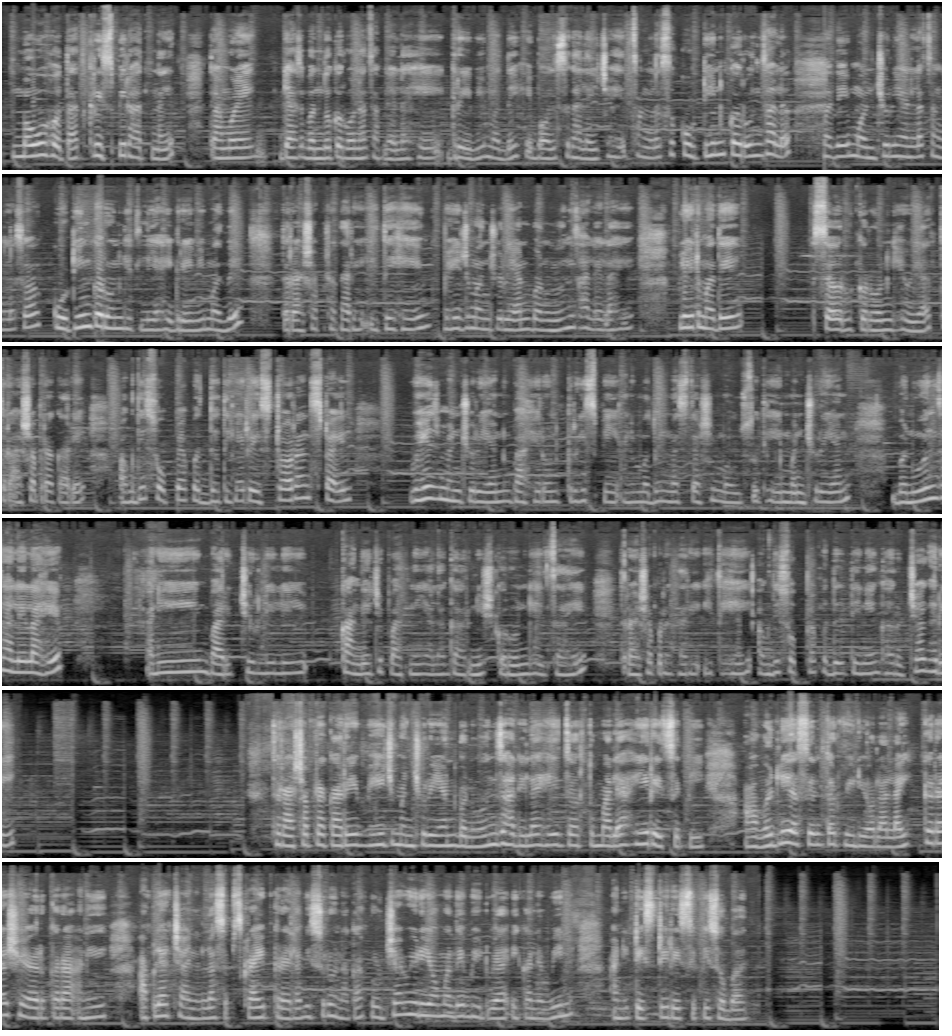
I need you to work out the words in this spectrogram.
मऊ होतात क्रिस्पी राहत नाहीत. त्यामुळे गॅस बंद करूनच आपल्याला हे ग्रेव्हीमध्ये हे बॉल्स घालायचे आहेत. चांगलंसं कोटिंग करून झालं. मध्ये मंचुरियनला चांगलंसं कोटिंग करून घेतली आहे ग्रेव्हीमध्ये तर अशा प्रकारे इथे हे व्हेज मंचुरियन बनवून झालेलं आहे. प्लेटमध्ये सर्व करून घेऊयात. तर अशा प्रकारे अगदी सोप्या पद्धतीने रेस्टॉरंट स्टाईल व्हेज मंचुरियन बाहेरून क्रिस्पी आणि मधून मस्त अशी मौसूद ही मंचुरियन बनवून झालेलं आहे. आणि बारीक चिरलेली कांद्याची पातणी याला गार्निश करून घ्यायचं आहे. तर अशा प्रकारे इथे अगदी सोप्या पद्धतीने घरच्या घरी तर अशा प्रकारे व्हेज मंचुरियन बनवून झालेलं आहे. जर तुम्हाला ही रेसिपी आवडली असेल तर व्हिडिओला लाईक करा शेअर करा आणि आपल्या चॅनलला सबस्क्राईब करायला विसरू नका. पुढच्या व्हिडिओमध्ये भेटूया एका नवीन आणि टेस्टी रेसिपीसोबत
